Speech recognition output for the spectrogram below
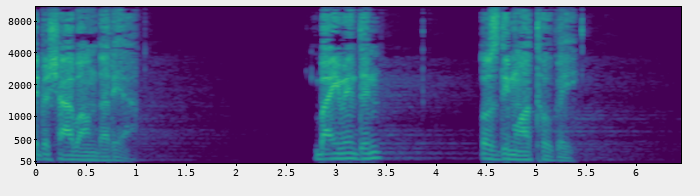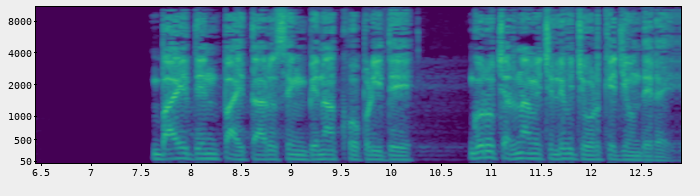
ਤੇ ਪਿਸ਼ਾਬ ਆਉਂਦਾ ਰਿਹਾ। 22ਵੇਂ ਦਿਨ ਉਸ ਦੀ ਮੌਤ ਹੋ ਗਈ। 22 ਦਿਨ ਭਾਈ ਤਾਰੂ ਸਿੰਘ ਬਿਨਾਂ ਖੋਪੜੀ ਦੇ ਗੁਰੂ ਚਰਨਾਂ ਵਿੱਚ ਲਿਵ ਜੋੜ ਕੇ ਜਿਉਂਦੇ ਰਹੇ।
